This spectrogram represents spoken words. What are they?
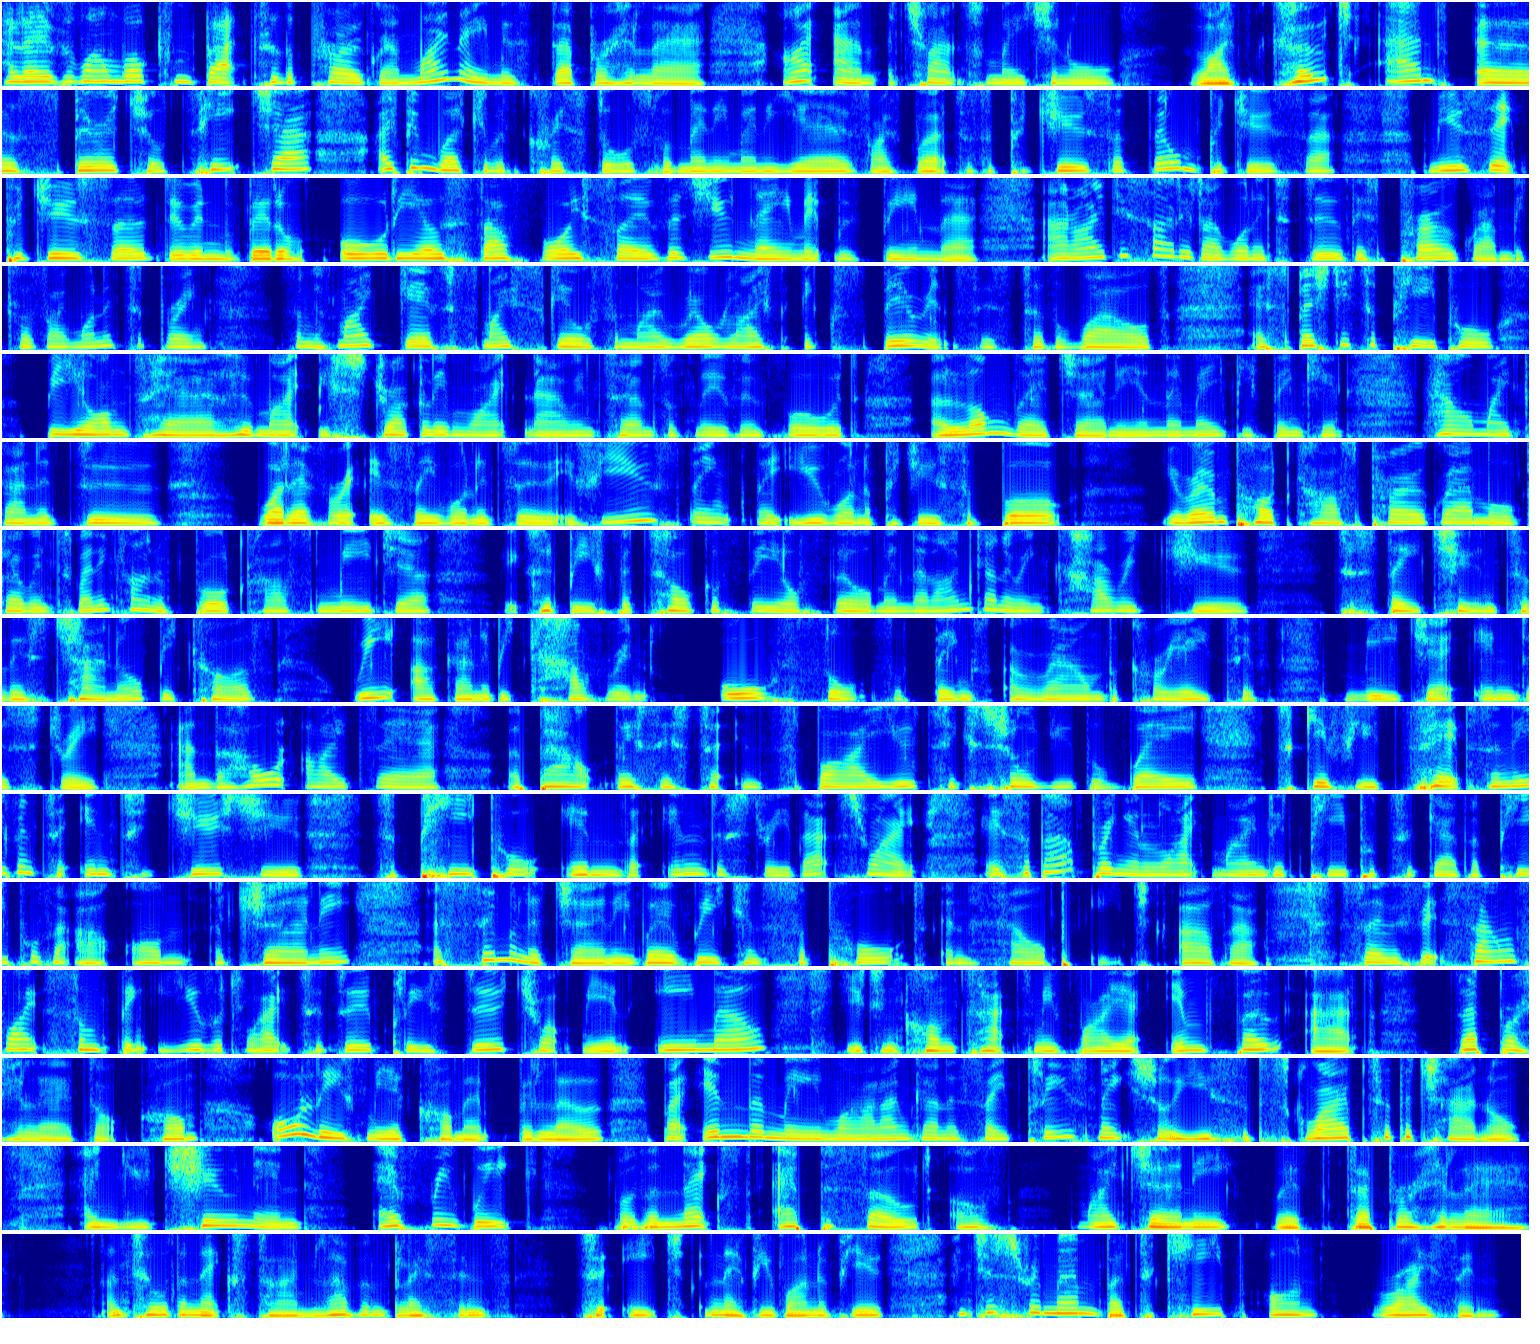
Hello, everyone. Welcome back to the program. My name is Deborah Hillaire. I am a transformational life coach and a spiritual teacher. I've been working with crystals for many, many years. I've worked as a producer, film producer, music producer, doing a bit of audio stuff, voiceovers, you name it, we've been there. And I decided I wanted to do this program because I wanted to bring some of my gifts, my skills, and my real life experiences to the world, especially to people beyond here who might be struggling right now in terms of moving forward along their journey and they may be thinking, how am I going to do whatever it is they want to do? If you think that you want to produce a book, your own podcast program, or go into any kind of broadcast media, it could be photography or filming, then I'm going to encourage you to stay tuned to this channel because we are going to be covering all sorts of things around the creative media industry. And the whole idea about this is to inspire you, to show you the way, to give you tips, and even to introduce you to people in the industry. That's right. It's about bringing like minded people together, people that are on a journey, a similar journey where we can support and help each other. So if it sounds like something you would like to do, please do drop me an email. You can contact me via info at deborahhillaire.com or leave me a comment below. But in the meanwhile, I'm going to say please make sure you subscribe to the channel and you tune in every week for the next episode of my journey with Deborah Hillaire. Until the next time, love and blessings to each and every one of you. And just remember to keep on rising.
